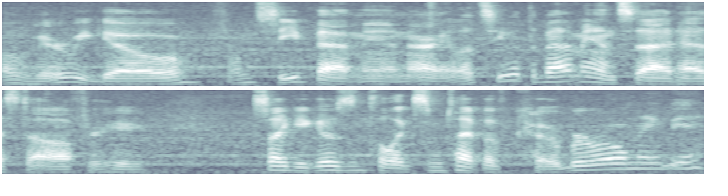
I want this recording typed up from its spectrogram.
Oh, here we go. From Seat Batman. Alright, let's see what the Batman side has to offer here. Looks like it goes into like some type of Cobra roll, maybe?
